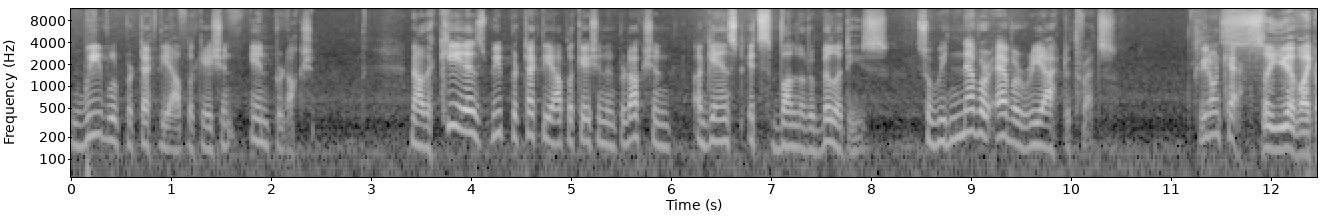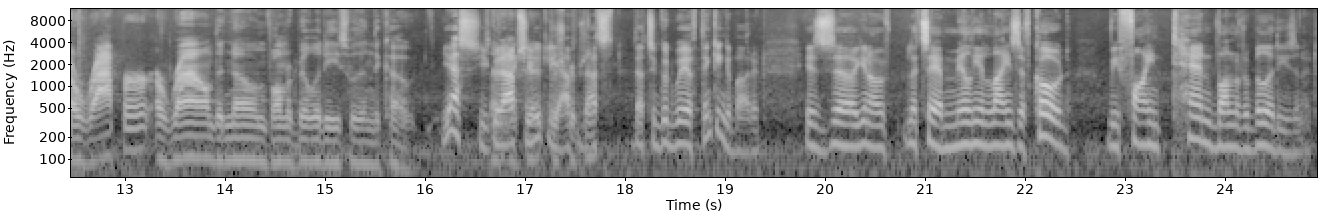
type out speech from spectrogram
we will protect the application in production. Now the key is we protect the application in production against its vulnerabilities. So we never ever react to threats. We don't care. So you have like a wrapper around the known vulnerabilities within the code? Yes, you could absolutely. That's, that's a good way of thinking about it. Is, uh, you know, let's say a million lines of code, we find 10 vulnerabilities in it.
